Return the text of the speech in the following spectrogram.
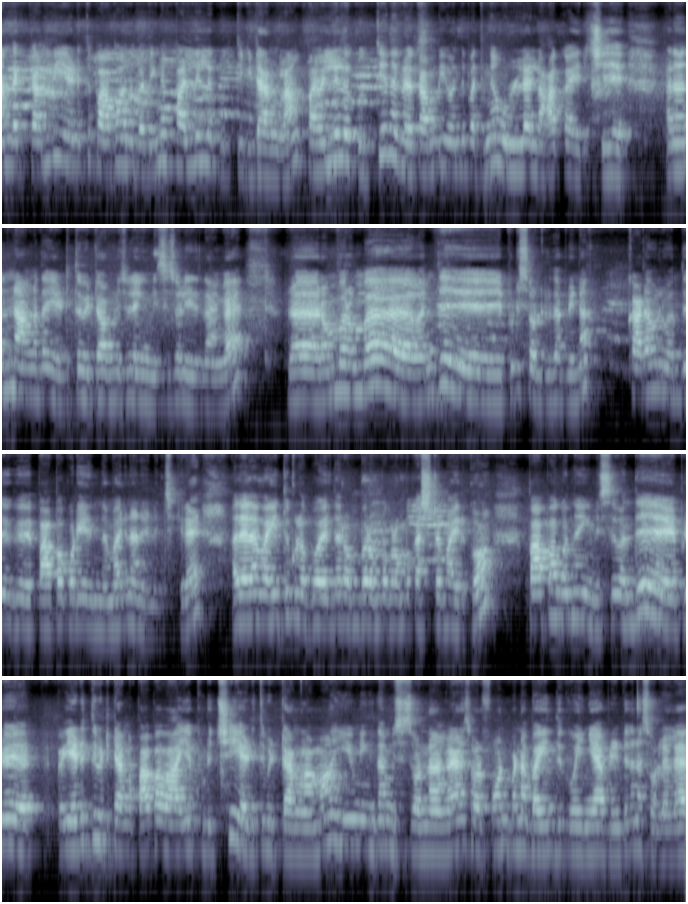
அந்த கம்பி எடுத்து பாப்பா வந்து பார்த்திங்கன்னா பல்லில் குத்திக்கிட்டாங்களாம். பல்லில் குத்தி அந்த கம்பி வந்து பார்த்திங்கன்னா உள்ளே லாக் ஆயிடுச்சு அதை வந்து நாங்கள் தான் எடுத்து விட்டோம் அப்படின்னு சொல்லி எங்கள் மிஸ் சொல்லியிருந்தாங்க. ரொம்ப ரொம்ப வந்து எப்படி சொல்கிறது அப்படின்னா கடவுள் வந்து பாப்பா கூட இருந்த மாதிரி நான் நினச்சிக்கிறேன். அதெல்லாம் வயிற்றுக்குள்ளே போயிருந்தால் ரொம்ப ரொம்ப ரொம்ப கஷ்டமாக இருக்கும். பாப்பாவுக்கு வந்து எங்கள் மிஸ்ஸு வந்து எப்படியோ எடுத்து விட்டுட்டாங்க. பாப்பா வாயை பிடிச்சி எடுத்து விட்டாங்களாமா? ஈவினிங் தான் மிஸ் சொன்னாங்க. ஸோ ஃபோன் பண்ணால் பயந்துக்குவீங்க அப்படின்ட்டு நான் சொல்லலை.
